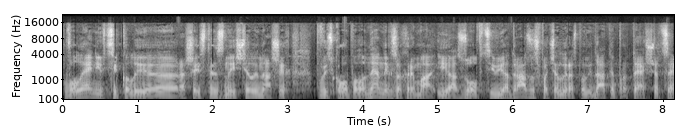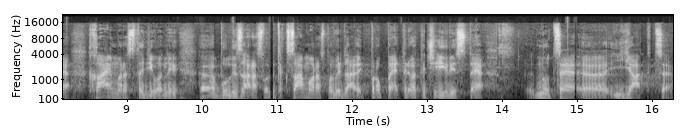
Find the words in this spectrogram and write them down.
в Оленівці, коли е, рашисти знищили наших військовополонених, зокрема і азовців, і одразу ж почали розповідати про те, що це Хаймерс. Тоді вони е, були зараз. Вони так само розповідають про Петріоти чи Ірісте. Ну це е, як це?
